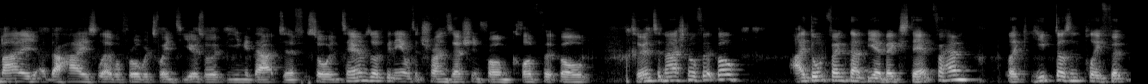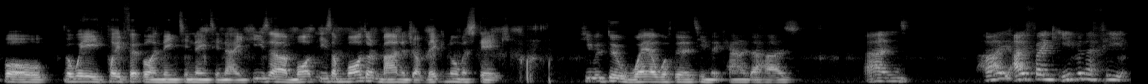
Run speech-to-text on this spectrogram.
manage at the highest level for over 20 years without being adaptive. So, in terms of being able to transition from club football to international football, I don't think that'd be a big step for him. Like he doesn't play football the way he played football in 1999. He's a mod, he's a modern manager. Make no mistake. He would do well with the team that Canada has, and I I think even if he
